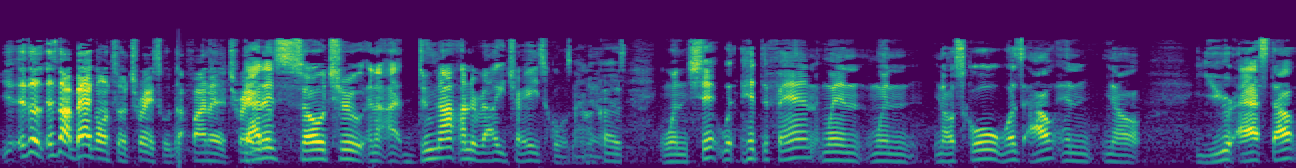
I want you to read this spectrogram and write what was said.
it does, it's not bad going to a trade school not finding a trade that is so true. And I do not undervalue trade schools now Yeah. because when shit hit the fan, when when you know school was out and you know you're asked out,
